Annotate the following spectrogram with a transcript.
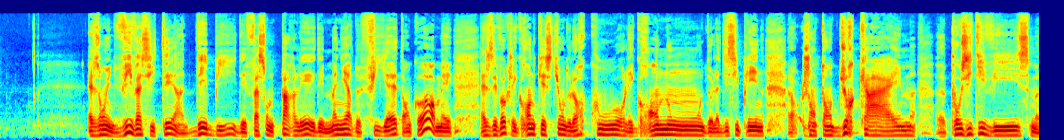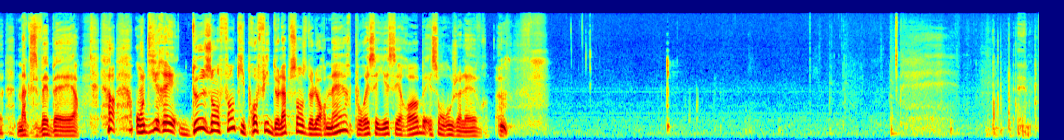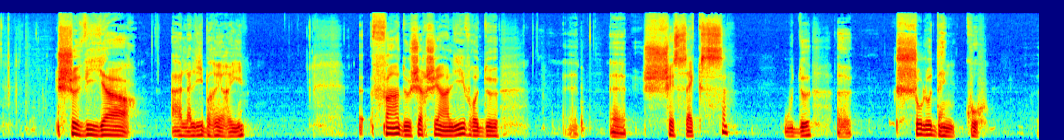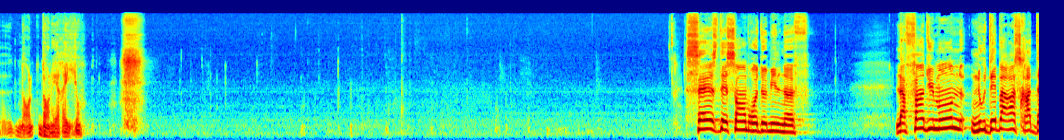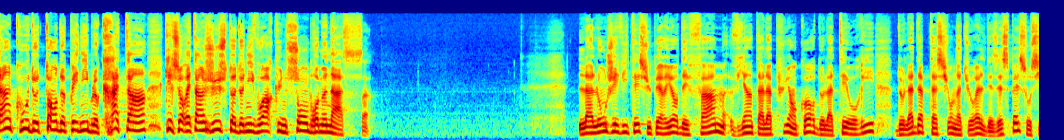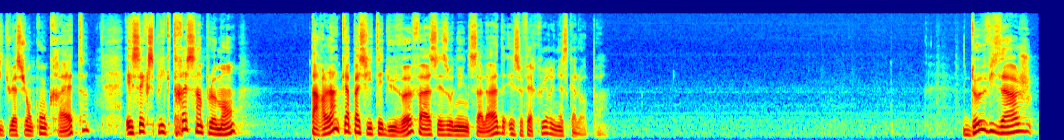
Elles ont une vivacité, un débit, des façons de parler et des manières de fillettes encore, mais elles évoquent les grandes questions de leur cours, les grands noms de la discipline. Alors j'entends Durkheim, euh, positivisme, Max Weber. On dirait deux enfants qui profitent de l'absence de leur mère pour essayer ses robes et son rouge à lèvres. Chevillard à la librairie, fin de chercher un livre de euh, Chessex ou de euh, Cholodenko dans, dans les rayons. 16 décembre 2009. La fin du monde nous débarrassera d'un coup de tant de pénibles crétins qu'il serait injuste de n'y voir qu'une sombre menace. La longévité supérieure des femmes vient à l'appui encore de la théorie de l'adaptation naturelle des espèces aux situations concrètes et s'explique très simplement par l'incapacité du veuf à assaisonner une salade et se faire cuire une escalope. Deux visages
